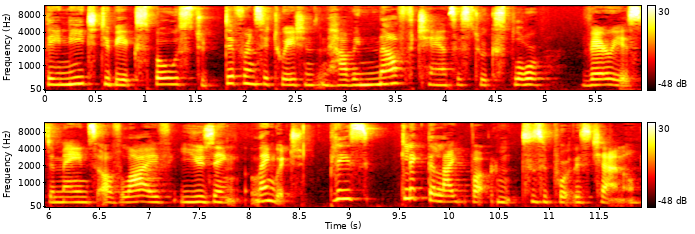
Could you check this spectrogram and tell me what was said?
They need to be exposed to different situations and have enough chances to explore various domains of life using language. Please click the like button to support this channel.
